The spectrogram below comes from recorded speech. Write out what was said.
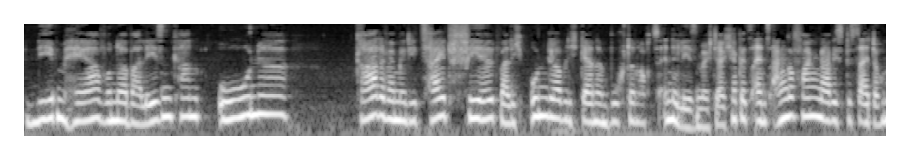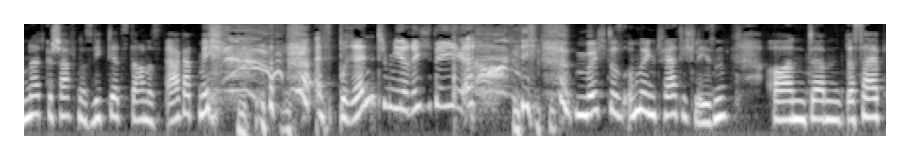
nebenher wunderbar lesen kann, ohne gerade wenn mir die Zeit fehlt, weil ich unglaublich gerne ein Buch dann auch zu Ende lesen möchte. Ich habe jetzt eins angefangen, da habe ich es bis Seite 100 geschafft und das liegt jetzt da und es ärgert mich. es brennt mir richtig ich möchte es unbedingt fertig lesen. Und ähm, deshalb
